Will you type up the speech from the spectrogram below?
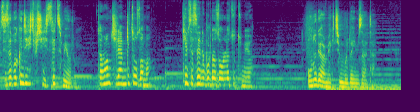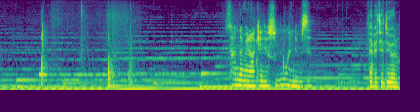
Size bakınca hiçbir şey hissetmiyorum. Tamam Çilem git o zaman. Kimse seni burada zorla tutmuyor. Onu görmek için buradayım zaten. Sen de merak ediyorsun değil mi annemizi? Evet ediyorum.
